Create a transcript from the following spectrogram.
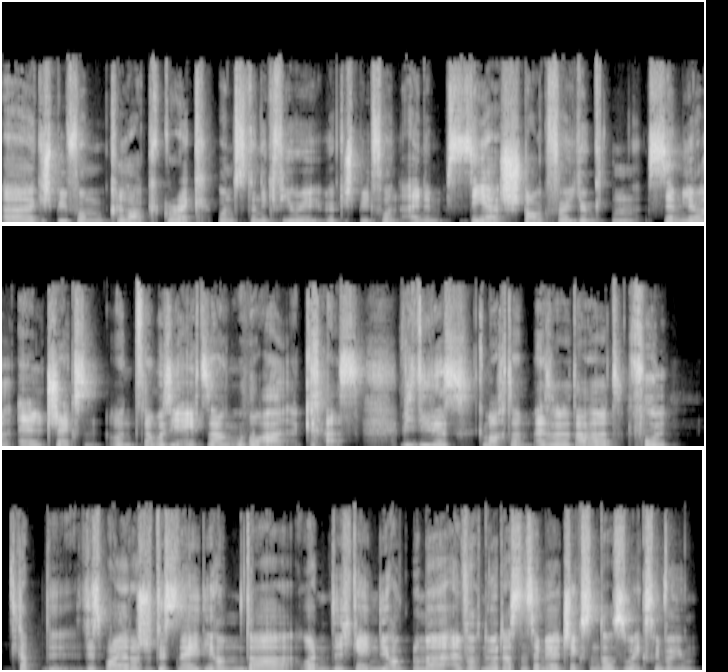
äh, gespielt vom Clark Gregg. Und der Nick Fury wird gespielt von einem sehr stark verjüngten Samuel L. Jackson. Und da muss ich echt sagen, wow, krass, wie die das gemacht haben. Also da hat Voll. ich glaube, das war ja da schon Disney, die haben da ordentlich Geld in die Hand genommen, einfach nur, dass den Samuel Jackson da so extrem verjüngen.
